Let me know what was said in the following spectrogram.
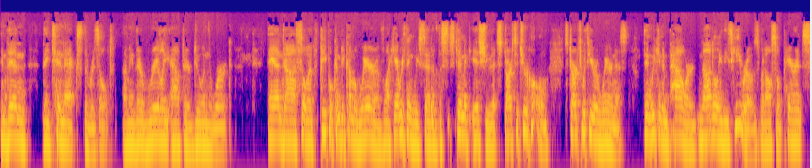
And then they 10x the result. I mean, they're really out there doing the work. And uh, so if people can become aware of like everything we said of the systemic issue that starts at your home, starts with your awareness, then we can empower not only these heroes, but also parents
